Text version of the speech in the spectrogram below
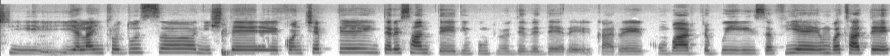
Și el a introdus uh, niște concepte interesante din punctul meu de vedere, care cumva ar trebui să fie învățate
